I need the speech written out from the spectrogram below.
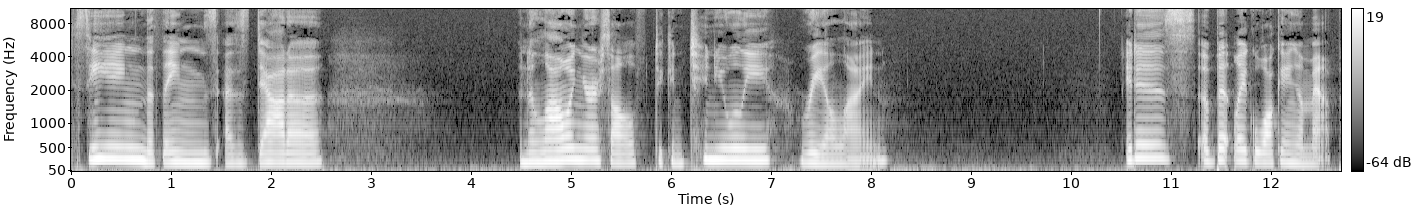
seeing the things as data, and allowing yourself to continually realign. It is a bit like walking a map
